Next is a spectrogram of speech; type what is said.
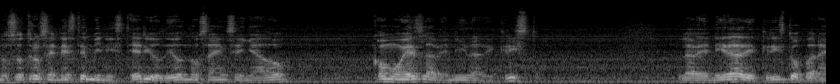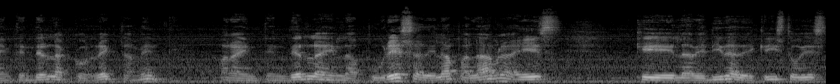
nosotros en este ministerio Dios nos ha enseñado cómo es la venida de Cristo. La venida de Cristo para entenderla correctamente, para entenderla en la pureza de la palabra, es que la venida de Cristo es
